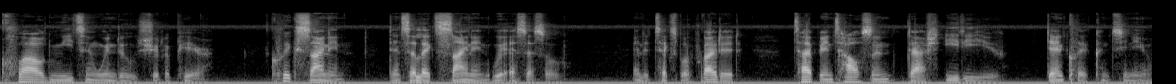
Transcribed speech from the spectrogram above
Cloud Meeting window should appear. Click Sign In, then select Sign In with SSO. In the text box provided, type in towson-edu, then click Continue.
